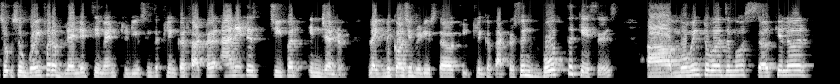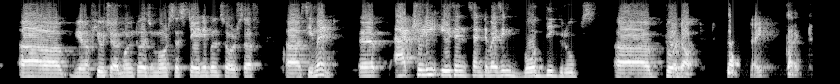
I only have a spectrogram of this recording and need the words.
so, so going for a blended cement reducing the clinker factor and it is cheaper in general like because you reduce the clinker factor so in both the cases uh, moving towards a more circular uh, you know future moving towards a more sustainable source of uh, cement uh, actually is incentivizing both the groups uh, to adopt it right correct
